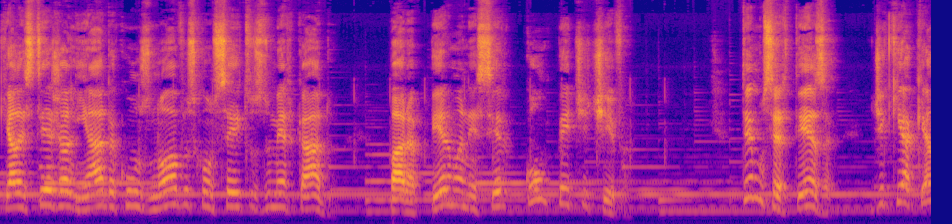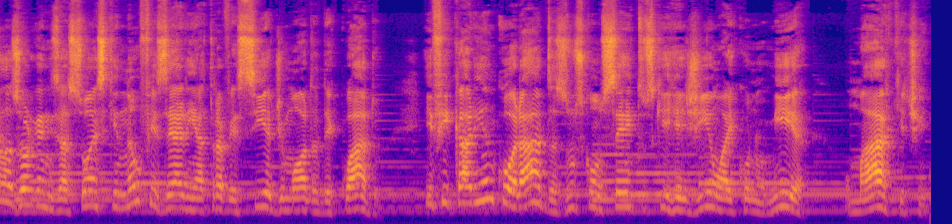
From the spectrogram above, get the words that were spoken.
que ela esteja alinhada com os novos conceitos do mercado para permanecer competitiva. Temos certeza de que aquelas organizações que não fizerem a travessia de modo adequado e ficarem ancoradas nos conceitos que regiam a economia, o marketing,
